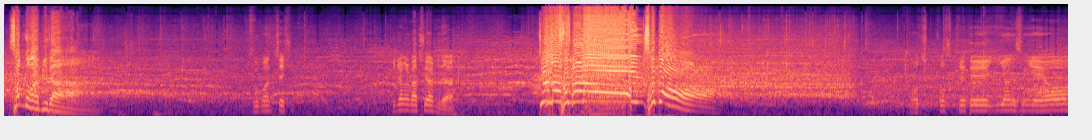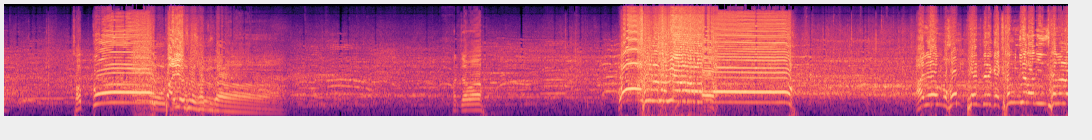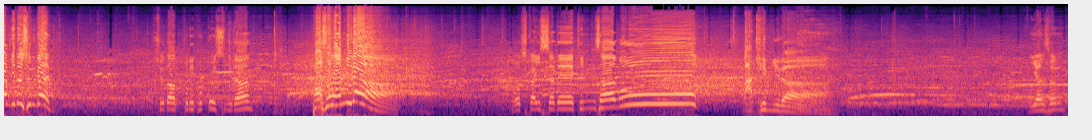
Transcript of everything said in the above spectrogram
성공합니다. 두 번째 슛. 균형을 맞춰야 합니다. 들어갔습니다! 성공! 오스케 대 이연승이에요. 접고 빨려. 들어갑니다. 한자와. 안양 홈팬들에게 강렬한 인상을 남기는 순간 슛아웃 불이 붙고 있습니다. 벗어납니다! 오츠카 이사대 김상욱! 막힙니다. 이연승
